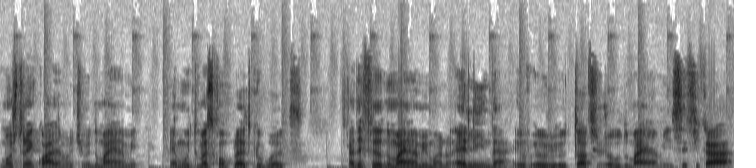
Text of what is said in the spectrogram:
Mostrou em quadra, mano. O time do Miami é muito mais completo que o Bucks. A defesa do Miami, mano, é linda. Eu, eu, eu tô assistindo o jogo do Miami e você fica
